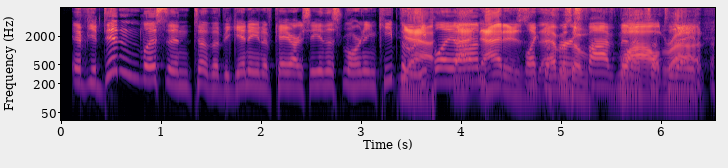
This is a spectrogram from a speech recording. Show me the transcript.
if you didn't listen to the beginning of KRC this morning, keep the Yeah, replay that- on. that is- like that the first five minutes of today.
